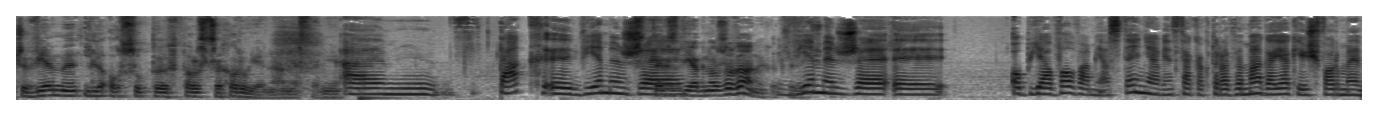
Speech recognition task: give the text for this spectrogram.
Czy wiemy, ile osób w Polsce choruje na miastanie? Um, tak, y, wiemy, że. Z tych zdiagnozowanych. Oczywiście. Wiemy, że y, objawowa miastenia, więc taka, która wymaga jakiejś formy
